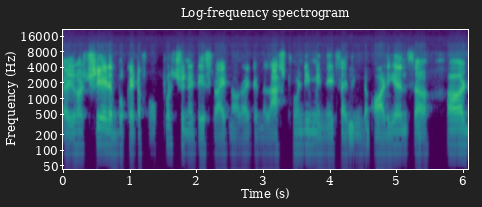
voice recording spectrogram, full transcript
uh, you have shared a bucket of opportunities right now, right? In the last 20 minutes, I think the audience uh, heard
